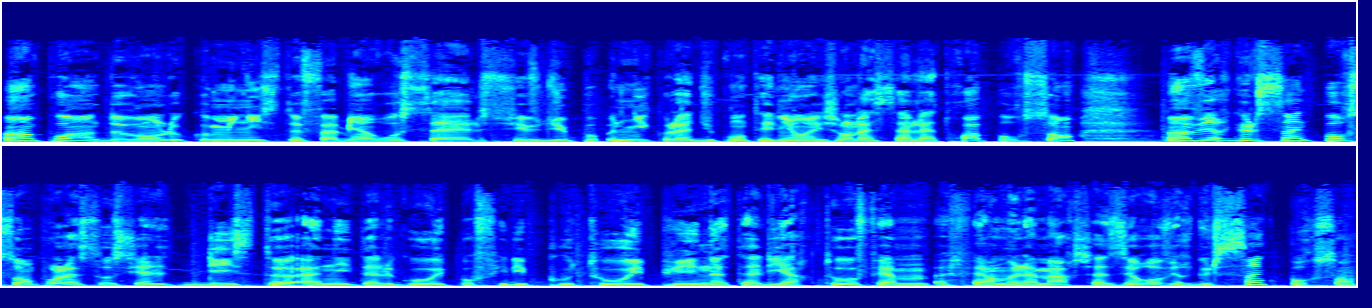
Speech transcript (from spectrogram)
Un point devant le communiste Fabien Roussel. Suivent Nicolas Dupont-Aignan et Jean Lassalle à 3%. 1,5% pour la socialiste Anne Hidalgo et pour Philippe Poutou. Et puis Nathalie Arthaud ferme la marche à 0,5%.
